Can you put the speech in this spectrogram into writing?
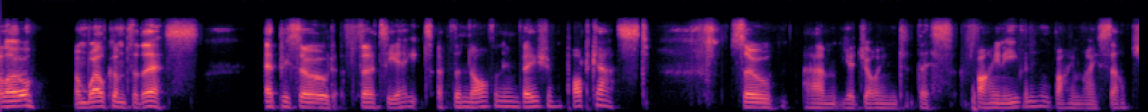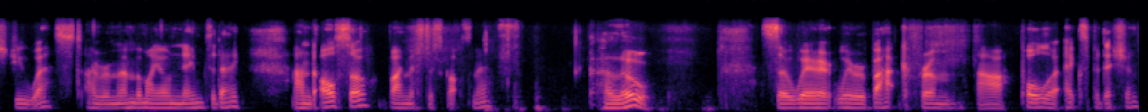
Hello and welcome to this episode 38 of the Northern Invasion podcast. So, um, you're joined this fine evening by myself, Stu West. I remember my own name today, and also by Mr. Scott Smith. Hello. So we're we're back from our polar expedition.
